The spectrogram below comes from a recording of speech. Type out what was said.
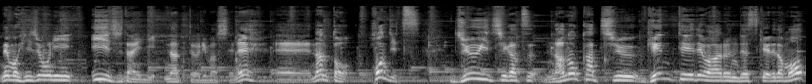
でも非常にいい時代になっておりましてね、えー、なんと本日11月7日中限定ではあるんですけれども、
